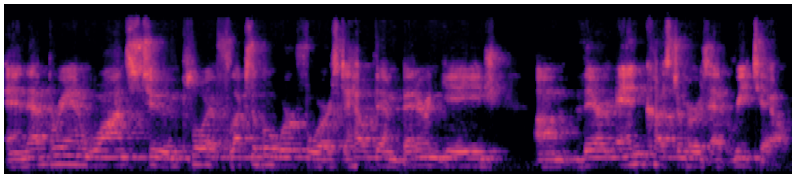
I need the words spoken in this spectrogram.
and that brand wants to employ a flexible workforce to help them better engage um, their end customers at retail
